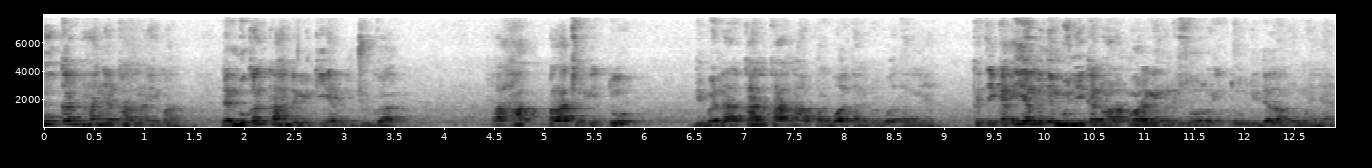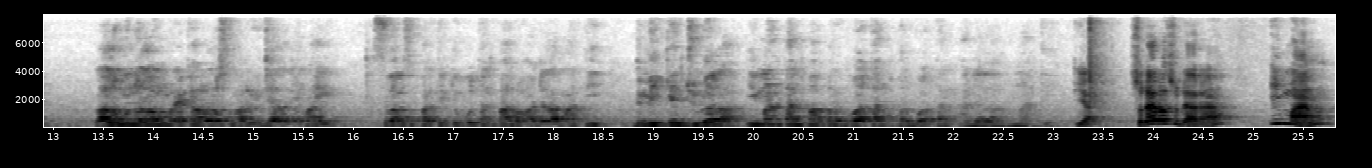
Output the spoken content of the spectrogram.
bukan hanya karena iman. Dan bukankah demikian juga Rahab pelacur itu dibenarkan karena perbuatan-perbuatannya. Ketika ia menyembunyikan orang-orang yang disuruh itu di dalam rumahnya, lalu menolong mereka lolos melalui jalan yang lain, sebab seperti tubuh tanpa roh adalah mati, demikian jugalah iman tanpa perbuatan-perbuatan adalah mati. Ya, saudara-saudara, iman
